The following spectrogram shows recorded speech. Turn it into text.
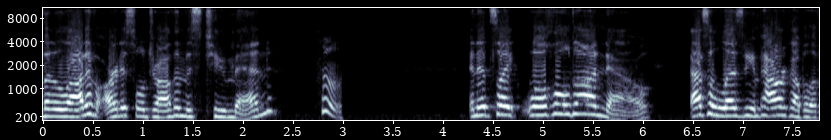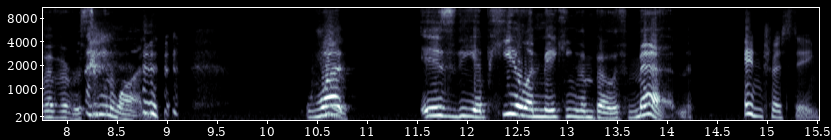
but a lot of artists will draw them as two men. Huh. And it's like, well, hold on now. That's a lesbian power couple if I've ever seen one. what is the appeal in making them both men? Interesting.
